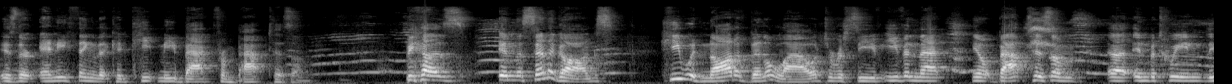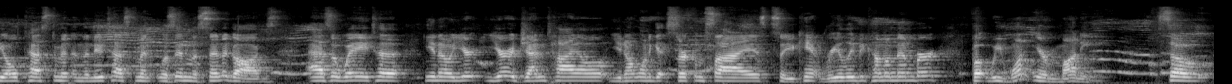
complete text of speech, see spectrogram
Is there anything that could keep me back from baptism? Because in the synagogues, he would not have been allowed to receive even that, you know, baptism uh, in between the Old Testament and the New Testament was in the synagogues as a way to, you know, you're you're a Gentile, you don't want to get circumcised, so you can't really become a member, but we want your money. So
